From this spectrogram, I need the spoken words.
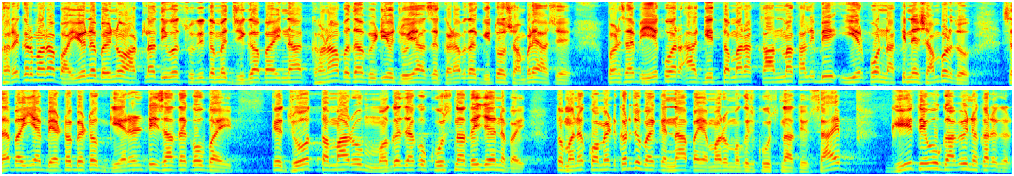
ખરેખર મારા ભાઈઓ અને બહેનો, આટલા દિવસ સુધી તમે જીગાભાઈના ઘણા બધા વીડિયો જોયા હશે, ઘણા બધા ગીતો સાંભળ્યા હશે. પણ સાહેબ, એકવાર આ ગીત તમારા કાનમાં ખાલી બે ઇયરફોન નાખીને સાંભળજો. સાહેબ, અહીંયા બેઠો બેઠો ગેરંટી સાથે કહું ભાઈ કે જો તમારું મગજ આખું ખુશ ના થઈ જાય ને ભાઈ, તો મને કોમેન્ટ કરજો ભાઈ કે ના ભાઈ, અમારું મગજ ખુશ ના થયું. સાહેબ, ગીત એવું ગાવ્યું ને ખરેખર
